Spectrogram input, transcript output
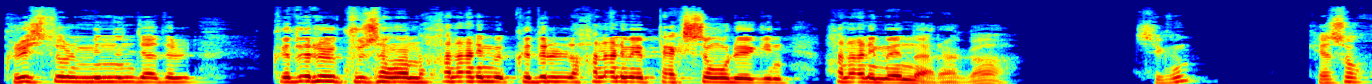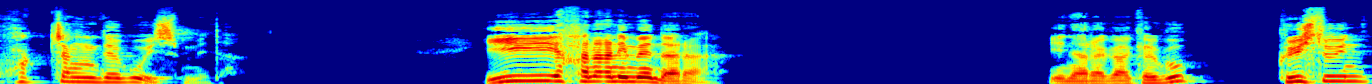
그리스도를 믿는 자들, 그들을 구성한 하나님의, 그들을 하나님의 백성으로 여긴 하나님의 나라가 지금 계속 확장되고 있습니다. 이 하나님의 나라, 이 나라가 결국 그리스도인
